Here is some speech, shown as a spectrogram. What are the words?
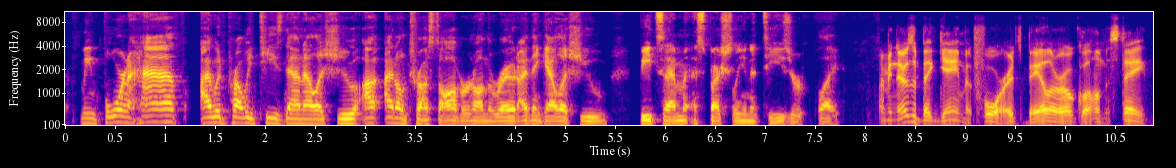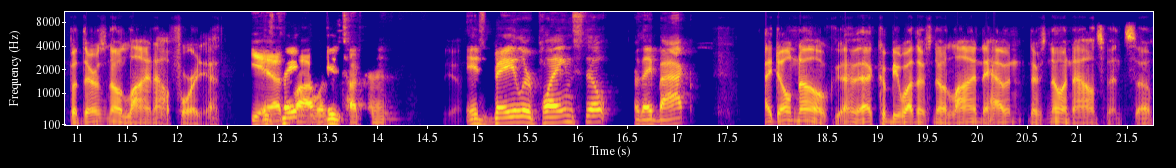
I mean, four and a half. I would probably tease down LSU. I, I don't trust Auburn on the road. I think LSU beats them, especially in a teaser play. I mean, there's a big game at four. It's Baylor, Oklahoma State, but there's no line out for it yet. Yeah, Is that's Ba- why I wasn't is- touching it. Is Baylor playing still? Are they back? I don't know. That could be why there's no line. They haven't. There's no announcement. So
